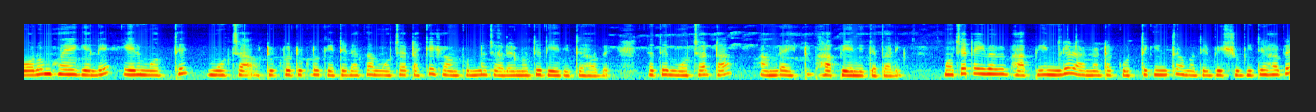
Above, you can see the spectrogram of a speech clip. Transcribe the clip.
গরম হয়ে গেলে এর মধ্যে মোচা, টুকরো টুকরো কেটে রাখা মোচাটাকে সম্পূর্ণ জলের মধ্যে দিয়ে দিতে হবে, যাতে মোচাটা আমরা একটু ভাপিয়ে নিতে পারি। মোচাটা এইভাবে ভাপিয়ে নিলে রান্নাটা করতে কিন্তু আমাদের বেশ সুবিধে হবে।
